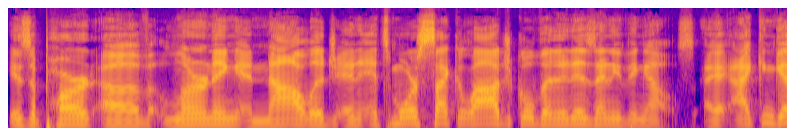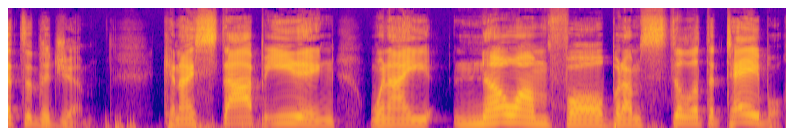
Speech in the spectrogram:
is a part of learning and knowledge, and it's more psychological than it is anything else. I, I can get to the gym. Can I stop eating when I know I'm full, but I'm still at the table?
